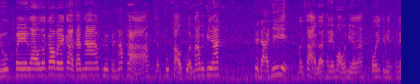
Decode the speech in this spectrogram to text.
ดูเปรเราแล้วก็บรรยากาศด้านหน้าก็คือเป็นหน้าผาแล้วภูเขาสวยมากพี่ๆนะ เสียดายที่มันสายไปแล้วทะเลหมอกไม่มีแล้วนะปกติจะมีทะเล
